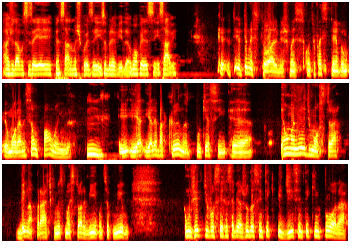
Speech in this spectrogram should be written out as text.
ajudar vocês aí a pensar em umas coisas aí sobre a vida, alguma coisa assim, sabe? Eu tenho uma história, bicho, mas quando faz tempo, eu, eu morava em São Paulo ainda. Hum. E, e, e, ela é bacana porque, assim, é, é uma maneira de mostrar, bem na prática, mesmo uma história minha, aconteceu comigo, um jeito de você receber ajuda sem ter que pedir, sem ter que implorar.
